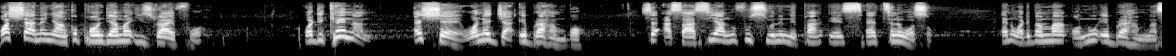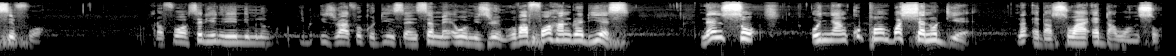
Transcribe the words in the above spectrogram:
Bɔhyɛ a na nyankopɔn de ama israelfoɔ. Wɔde canaan ɛhyɛ wɔn agya abraham bɔ. Sɛ asase a nufosuo ne nipa ɛtene wɔ so. Ɛna wɔde bɛma ɔno abraham n'asefoɔ. Adɔfoɔ sɛdeɛ nyina anim no israelfoɔ kɔdi nsɛnsɛmɛ ɛwɔ misraim over 400 years. Nanso onyankopɔn bɔhyɛ no deɛ na ɛda so a ɛda wɔn so.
